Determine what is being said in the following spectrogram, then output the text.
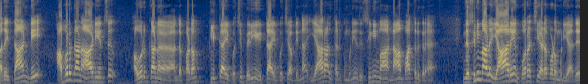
அதை தாண்டி அவருக்கான ஆடியன்ஸு அவருக்கான அந்த படம் கிளிக் ஆகி போச்சு பெரிய ஹிட் ஆகி போச்சு அப்படின்னா யாரால் தடுக்க முடியும்? இது சினிமா நான் பார்த்துருக்குறேன். இந்த சினிமாவில் யாரையும் குறைச்சி எடை போட முடியாது.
